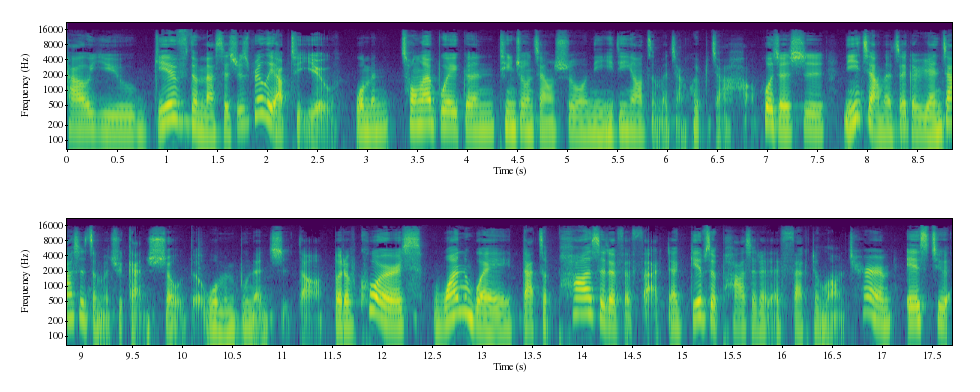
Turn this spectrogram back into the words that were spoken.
how you give the message is really up to you. 我们从来不会跟听众讲说你一定要怎么讲会比较好，或者是你讲的这个人家是怎么去感受的，我们不能知道。But of course, one way that's a positive effect that gives a positive effect long term is to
